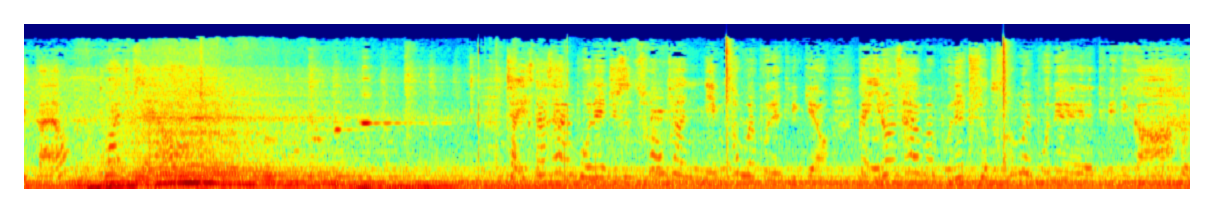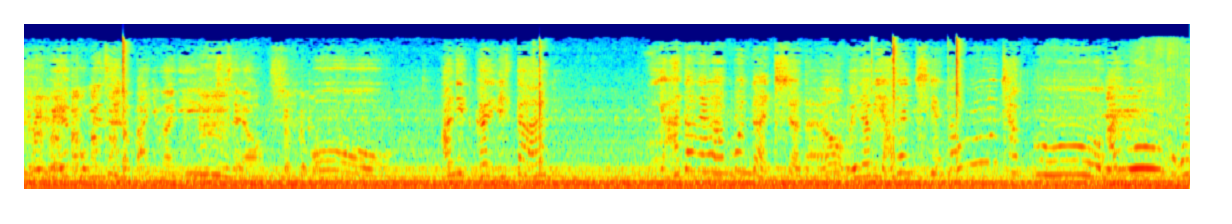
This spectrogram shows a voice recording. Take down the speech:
계실까요? 도와주세요. 자, 일단 사연 보내주신 송현님 선물 보내드릴게요. 그러니까 이런 사연만 보내주셔도 선물 보내드리니까 왜 고민 사연 많이 많이 주세요. 어, 아니, 그러니까 일단 야단을 한 번도 안 치잖아요. 왜냐면 야단 치기엔 너무 자꾸 네. 아이고 그거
